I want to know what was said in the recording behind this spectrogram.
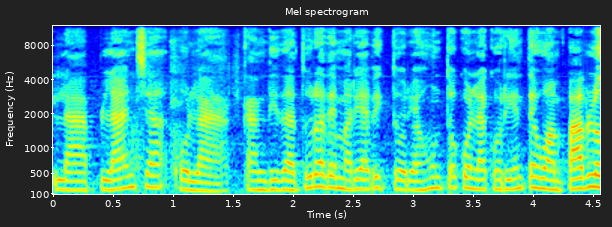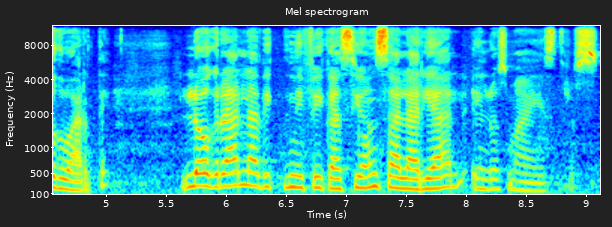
la plancha o la candidatura de María Victoria junto con la corriente Juan Pablo Duarte, lograr la dignificación salarial en los maestros,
